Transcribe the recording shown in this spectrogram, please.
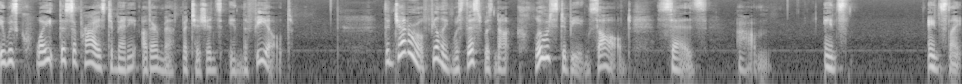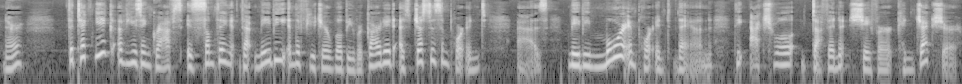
It was quite the surprise to many other mathematicians in the field. The general feeling was this was not close to being solved, says um, Aistleitner. The technique of using graphs is something that maybe in the future will be regarded as just as important as, maybe more important than, the actual Duffin Schaeffer conjecture,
